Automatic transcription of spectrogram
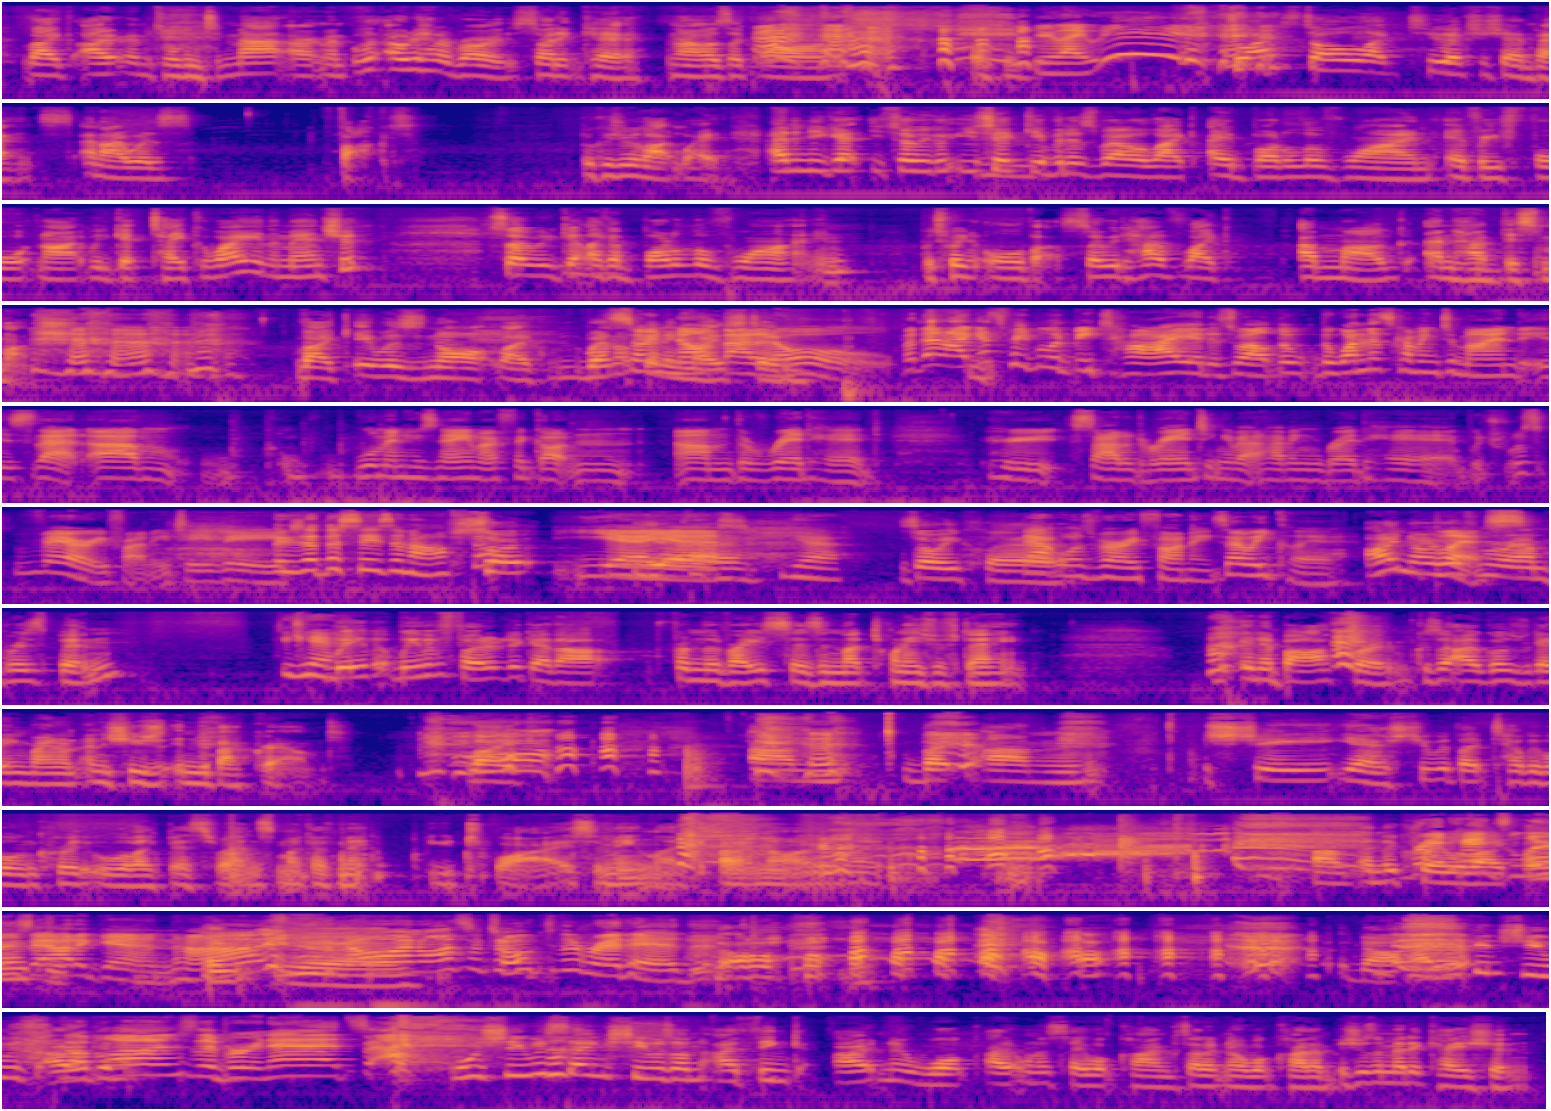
like I remember talking to Matt. I remember. I already had a rose, so I didn't care, and I was like, oh. You're like, wee. so I stole like two extra champagnes, and I was fucked because you're lightweight, and then you get so we got, you get mm. given as well like a bottle of wine every fortnight. We'd get takeaway in the mansion, so we'd get like a bottle of wine between all of us. So we'd have like a mug and have this much. like it was not like we're not so getting not wasted. that at all. But then I guess people would be tired as well. The the one that's coming to mind is that um, woman whose name I've forgotten, um, the redhead, who started ranting about having red hair, which was very funny TV. Is that the season after? So yeah, yeah, yeah. yeah. Zoe Clare. That was very funny. Zoe Clare. I know her Bless. from around Brisbane. yeah. We we were photo together from the races in like 2015 in a bathroom because our girls were getting rain on and she was just in the background. Like, um, but um, she yeah she would like tell people in crew that we were like best friends. I'm like I've met you twice. I mean like I don't know. Like, um, and the crew were like Redheads oh, lose okay. out again, huh? And- yeah. no one wants to talk to the redhead. No, I reckon she was. I The reckon, blondes, the brunettes. Well, she was saying she was on. I think I don't know what. I don't want to say what kind because I don't know what kind of. But she was on medication,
